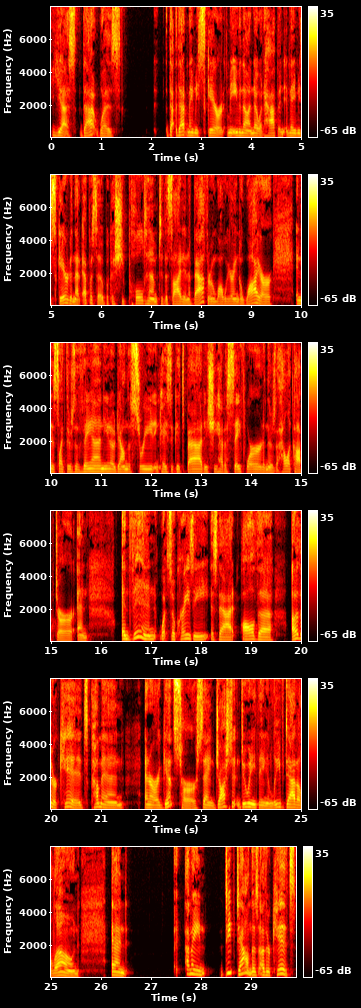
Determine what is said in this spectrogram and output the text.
Yes, that was. that that made me scared. I mean, even though I know it happened, it made me scared in that episode because she pulled him to the side in a bathroom while wearing a wire, and it's like there's a van, you know, down the street in case it gets bad, and she had a safe word, and there's a helicopter, and and then what's so crazy is that all the other kids come in and are against her, saying Josh didn't do anything and leave Dad alone, and I mean, deep down, those other kids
